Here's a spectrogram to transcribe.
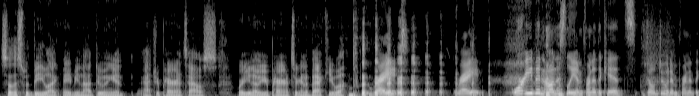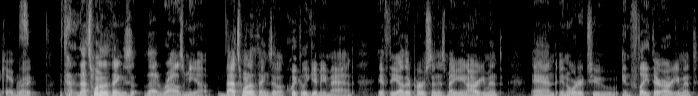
So this would be like maybe not doing it at your parents' house where you know your parents are going to back you up. right? right? Or even honestly in front of the kids. Don't do it in front of the kids. Right. But that's one of the things that riles me up. That's one of the things that'll quickly get me mad if the other person is making an argument and in order to inflate their argument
